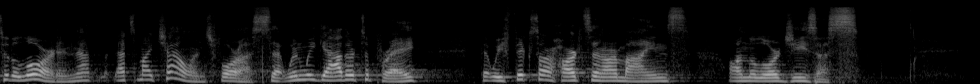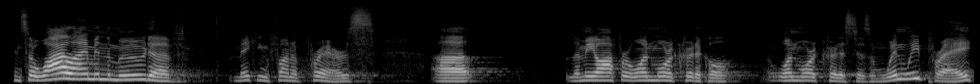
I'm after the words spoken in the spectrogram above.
to the Lord. And that, that's my challenge for us that when we gather to pray, that we fix our hearts and our minds on the Lord Jesus. And so while I'm in the mood of making fun of prayers, uh, let me offer one more critical, one more criticism. When we pray,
